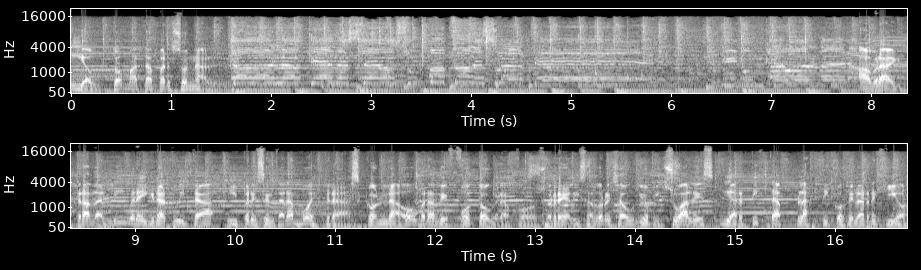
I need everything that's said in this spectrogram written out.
y Autómata Personal. Habrá entrada libre y gratuita y presentará muestras con la obra de fotógrafos, realizadores audiovisuales y artistas plásticos de la región.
